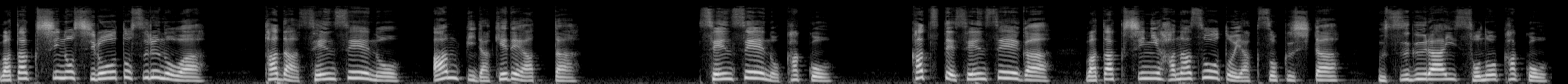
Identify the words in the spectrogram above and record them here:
私の知ろうとするのは、ただ先生の安否だけであった。先生の過去、かつて先生が私に話そうと約束した薄暗いその過去、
